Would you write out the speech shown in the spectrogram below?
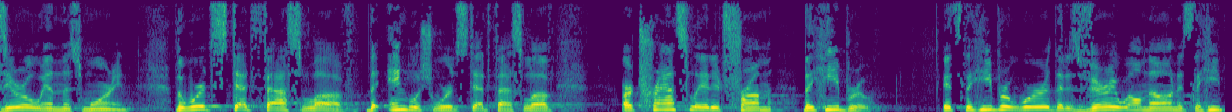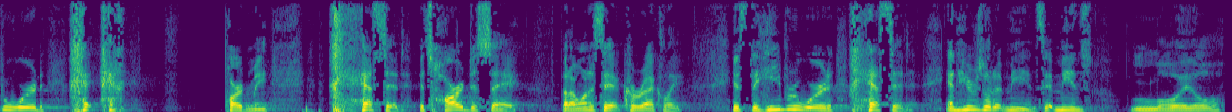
zero in this morning. The word steadfast love, the English word steadfast love, are translated from the Hebrew. It's the Hebrew word that is very well known. It's the Hebrew word pardon me, hesed. It's hard to say, but I want to say it correctly. It's the Hebrew word hesed. And here's what it means it means loyal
